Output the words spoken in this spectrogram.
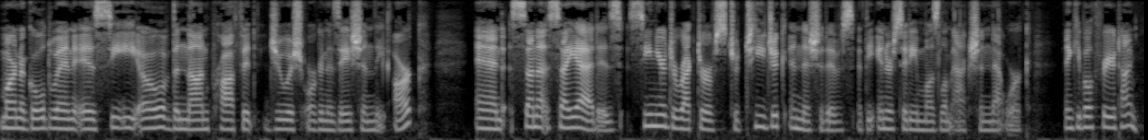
Marna Goldwyn is CEO of the nonprofit Jewish organization the Ark And Sana Sayed is Senior Director of Strategic Initiatives at the Inner City Muslim Action Network. Thank you both for your time.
